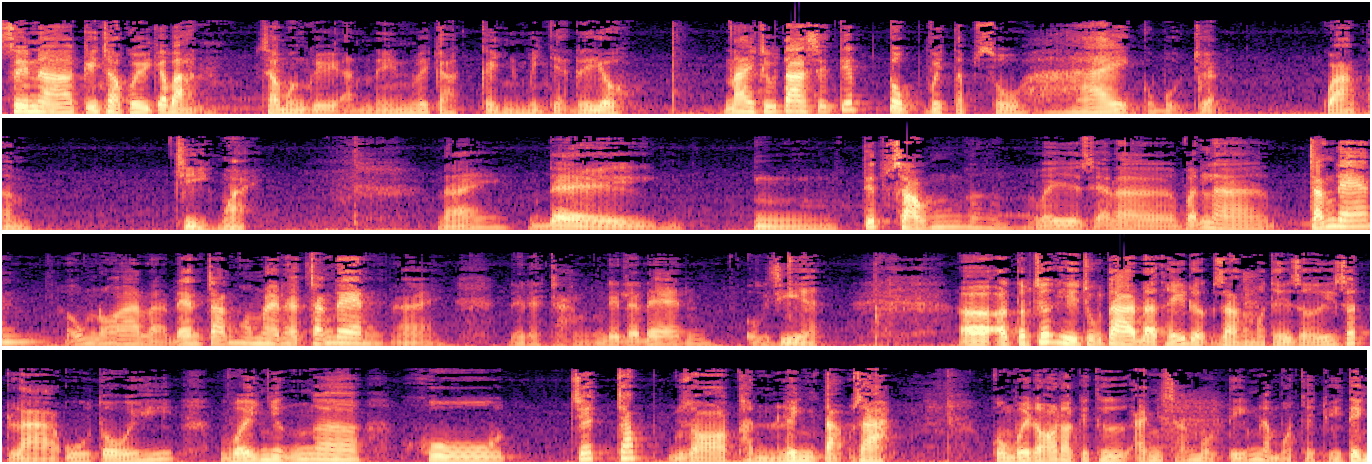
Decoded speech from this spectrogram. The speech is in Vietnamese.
Xin uh, kính chào quý vị các bạn. Chào mừng quý vị đến với cả kênh Minh Thiện Radio. Nay chúng ta sẽ tiếp tục với tập số 2 của bộ truyện Quang Âm Chỉ Ngoại. Đấy, để um, tiếp sóng bây giờ sẽ là vẫn là trắng đen, hôm nọ là đen trắng, hôm nay là trắng đen. Đấy, đây là trắng, đây là đen. Ồ gì à? Ờ, ở tập trước thì chúng ta đã thấy được rằng một thế giới rất là u tối với những uh, khu chết chóc do thần linh tạo ra. Cùng với đó là cái thứ ánh sáng màu tím là một cái thủy tinh.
